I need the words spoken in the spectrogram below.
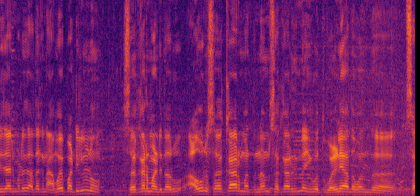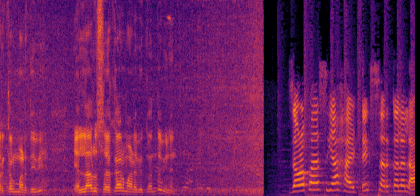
ಡಿಸೈನ್ ಮಾಡಿದ್ರು ಅದಕ್ಕೆ ನಾ ಅಭಯ್ ಪಾಟೀಲ್ನು ಸಹಕಾರ ಮಾಡಿದ್ದಾರೆ ಅವ್ರ ಸಹಕಾರ ಮತ್ತು ನಮ್ಮ ಸಹಕಾರದಿಂದ ಇವತ್ತು ಒಳ್ಳೆಯದ ಒಂದು ಸರ್ಕಲ್ ಮಾಡ್ತೀವಿ ಎಲ್ಲರೂ ಸಹಕಾರ ಮಾಡಬೇಕು ಅಂತ ವಿನಂತಿ जवळपास या हायटेक सर्कलला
